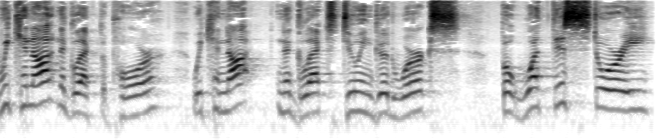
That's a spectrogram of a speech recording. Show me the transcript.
We cannot neglect the poor. We cannot neglect doing good works. But what this story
